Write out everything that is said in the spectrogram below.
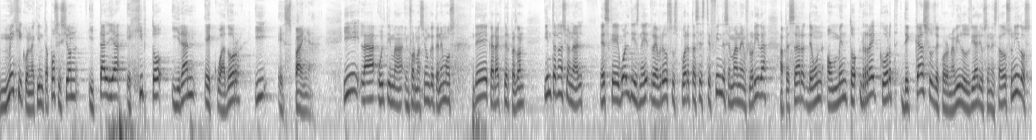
México en la quinta posición, Italia, Egipto, Irán, Ecuador y España. Y la última información que tenemos de carácter, perdón, internacional es que Walt Disney reabrió sus puertas este fin de semana en Florida a pesar de un aumento récord de casos de coronavirus diarios en Estados Unidos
